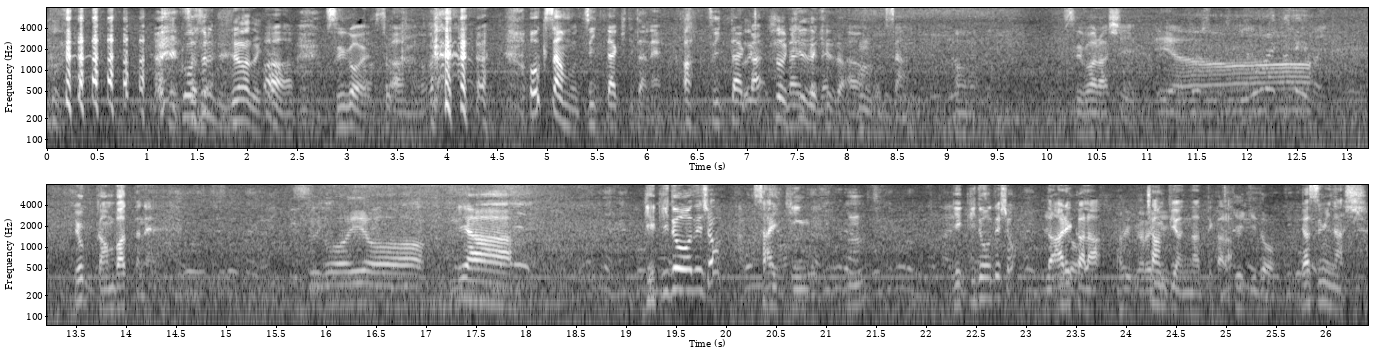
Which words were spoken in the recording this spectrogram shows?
結婚するって言ってなかったっけ？ああすごい。あの 奥さんもツイッター来てたね。あツイッターか？そう来てた来てた。あうん。奥さん、うん。素晴らしい。いやよく頑張ったね。すごいよいやー激動でしょ？最近。うん？激動でしょ？あれから。あれから。チャンピオンになってから。激動。休みなし。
